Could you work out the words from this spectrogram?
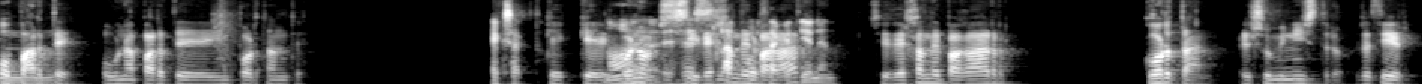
o parte, o una parte importante. Exacto. Que, Bueno, si dejan de pagar, si dejan de pagar, cortan el suministro. Es decir,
